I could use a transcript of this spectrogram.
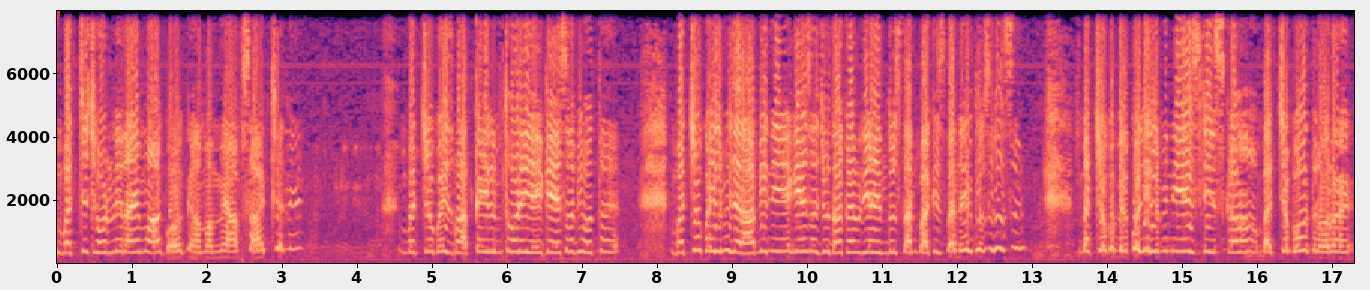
बच्चे छोड़ नहीं रहे माँ को क्या मम्मी आप साथ चले? बच्चों को इस बात का इल्म थोड़ी है कि ऐसा भी होता है। बच्चों को इल्म जरा भी नहीं है कि ऐसा जुदा कर दिया हिंदुस्तान पाकिस्तान एक दूसरे से। बच्चों को बिल्कुल इल्म नहीं है इस चीज़ का। बच्चे बहुत रो रहे हैं।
